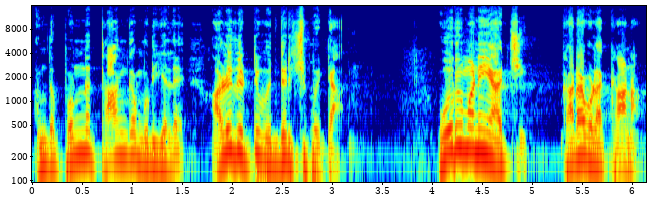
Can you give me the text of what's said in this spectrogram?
அந்த பொண்ணு தாங்க முடியலை. அழுதுட்டு வெந்திரிச்சு போயிட்டான் ஒரு மணி ஆச்சு கடவுளை காணாம்.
